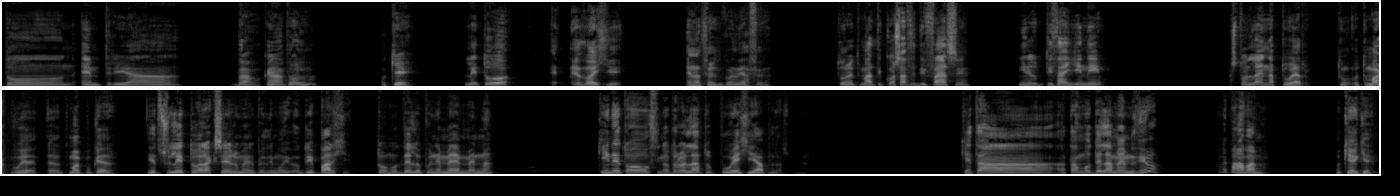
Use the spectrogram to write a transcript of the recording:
τον M3. Μπράβο, κανένα πρόβλημα. OK. Okay. Λέει το. Ε, εδώ έχει ένα θεωρητικό ενδιαφέρον. Το ερωτηματικό σε αυτή τη φάση είναι το τι θα γίνει στο line-up του Air, του, του, MacBook, ε, του MacBook Air. Γιατί σου λέει τώρα ξέρουμε, παιδί μου, ότι υπάρχει το μοντέλο που είναι με M1 και είναι το φθηνότερο laptop που έχει η Apple, ας πούμε. Και τα, τα μοντέλα με M2 είναι παραπάνω. OK, okay, OK. Okay.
